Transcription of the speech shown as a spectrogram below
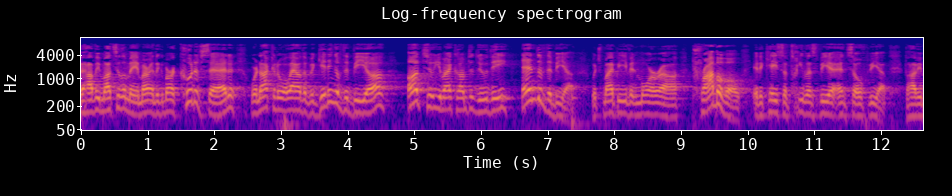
The Havi Matzil and the Gemara could have said, we're not going to allow the beginning of the Bia until you might come to do the end of the Bia which might be even more uh, probable in a case of Tchilas Bia and Sof Bia. The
